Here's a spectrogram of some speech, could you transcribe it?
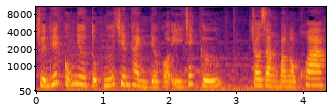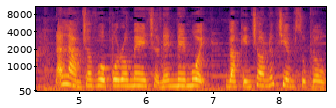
truyền thuyết cũng như tục ngữ Chiêm Thành đều có ý trách cứ, cho rằng bà Ngọc Hoa đã làm cho vua Porome trở nên mê muội và khiến cho nước Chiêm sụp đổ.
